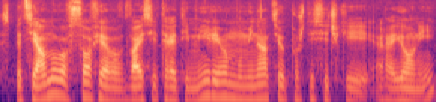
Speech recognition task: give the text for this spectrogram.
Специално в София в 23-ти мир имам номинации от почти всички райони.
